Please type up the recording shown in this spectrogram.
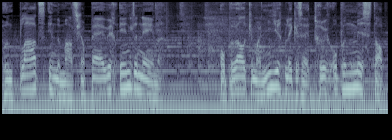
hun plaats in de maatschappij weer in te nemen? Op welke manier blikken zij terug op hun misstap?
